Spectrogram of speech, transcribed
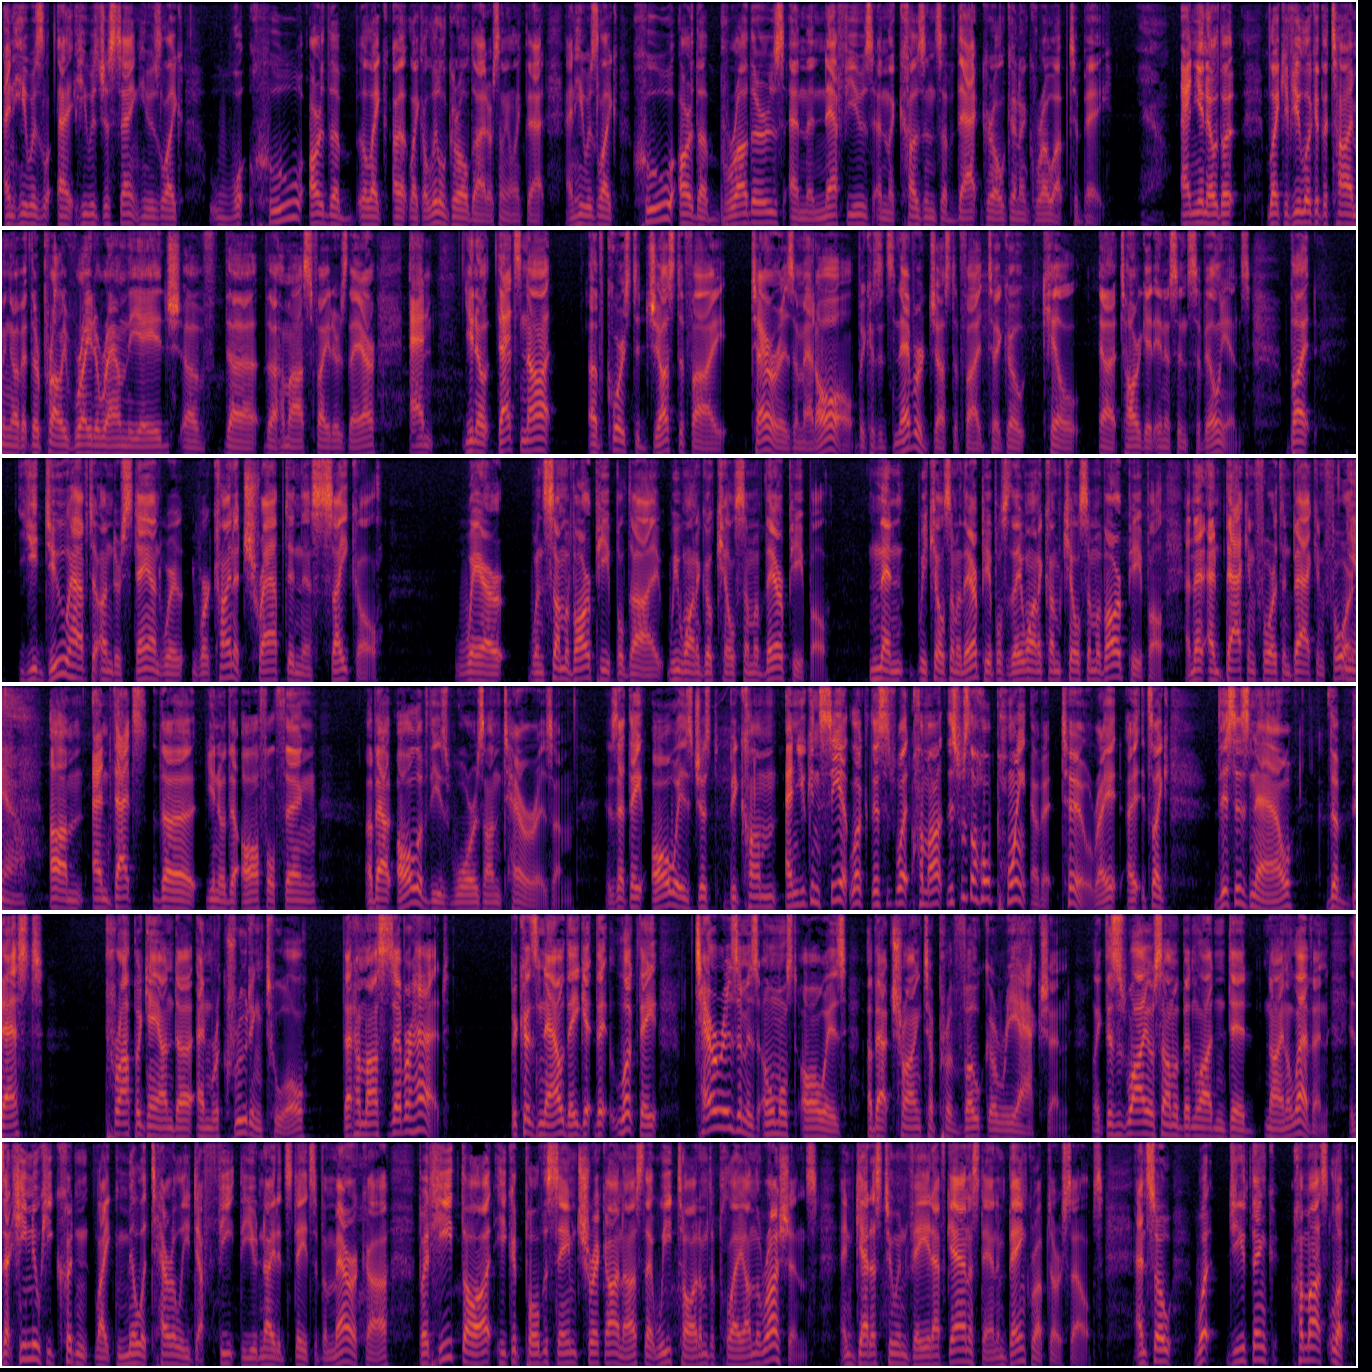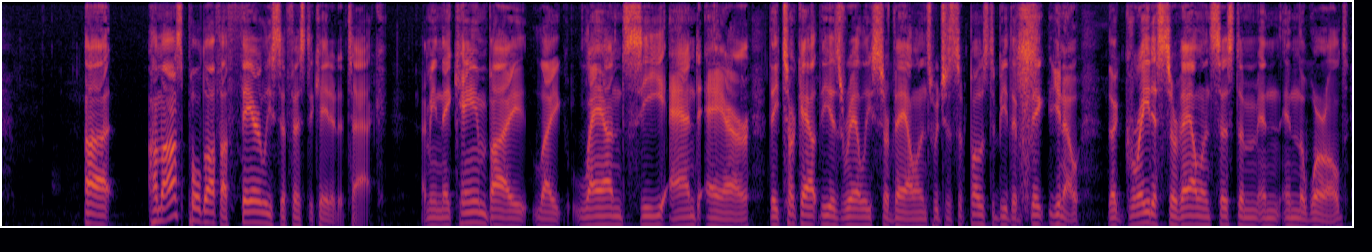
And he was uh, he was just saying he was like wh- who are the like uh, like a little girl died or something like that. And he was like who are the brothers and the nephews and the cousins of that girl going to grow up to be? Yeah. and you know the like if you look at the timing of it they're probably right around the age of the the Hamas fighters there. And you know that's not of course to justify terrorism at all because it's never justified to go kill uh, target innocent civilians but you do have to understand where we're kind of trapped in this cycle where when some of our people die, we want to go kill some of their people. And then we kill some of their people, so they want to come kill some of our people, and then and back and forth and back and forth. Yeah. Um, and that's the you know the awful thing about all of these wars on terrorism is that they always just become and you can see it. Look, this is what Hamas. This was the whole point of it too, right? Uh, It's like this is now the best propaganda and recruiting tool that Hamas has ever had because now they get they, look they terrorism is almost always about trying to provoke a reaction. Like this is why Osama bin Laden did 9/11 is that he knew he couldn't like militarily defeat the United States of America, but he thought he could pull the same trick on us that we taught him to play on the Russians and get us to invade Afghanistan and bankrupt ourselves. And so what do you think Hamas look, uh, Hamas pulled off a fairly sophisticated attack. I mean, they came by like land, sea, and air. They took out the Israeli surveillance, which is supposed to be the big, you know, the greatest surveillance system in, in the world.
